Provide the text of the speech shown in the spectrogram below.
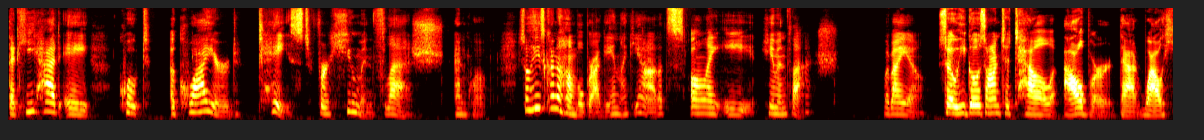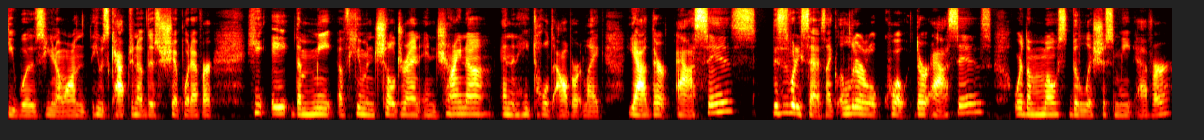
that he had a, quote, acquired taste for human flesh, end quote. So he's kind of humble bragging, like, yeah, that's all I eat, human flesh. What about you? So he goes on to tell Albert that while he was, you know, on he was captain of this ship, whatever, he ate the meat of human children in China. And then he told Albert, like, yeah, their asses. This is what he says, like a literal quote, their asses were the most delicious meat ever.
